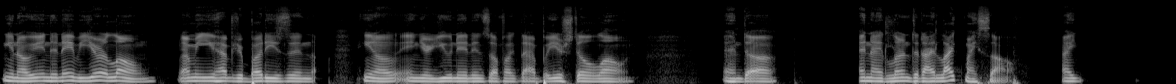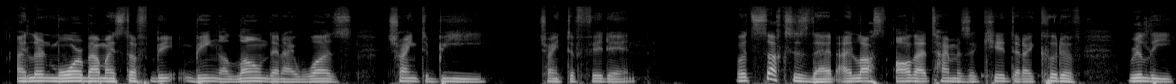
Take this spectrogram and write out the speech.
you know, in the Navy, you're alone. I mean, you have your buddies in, you know, in your unit and stuff like that, but you're still alone. And, uh, and I learned that I like myself. I I learned more about my stuff be, being alone than I was trying to be, trying to fit in. What sucks is that I lost all that time as a kid that I could have really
